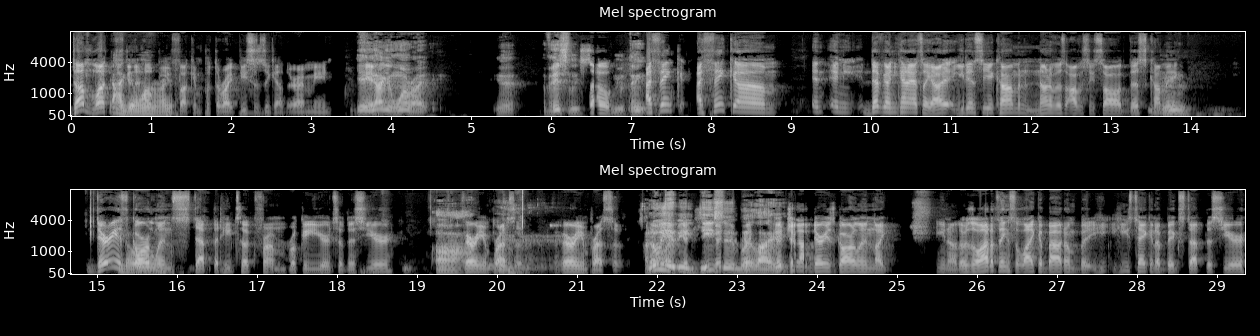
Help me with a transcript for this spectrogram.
dumb luck is going to help right. you fucking put the right pieces together. I mean, yeah, yeah. you gotta get one right. Yeah, eventually. So think. I think I think um and and Devion, you kind of asked like I you didn't see it coming. None of us obviously saw this coming. Mm. Darius no. Garland's step that he took from rookie year to this year, uh, very impressive. Very impressive. So, I knew he'd be good, decent, good, but good, like good job, Darius Garland. Like you know, there's a lot of things to like about him, but he, he's taken a big step this year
